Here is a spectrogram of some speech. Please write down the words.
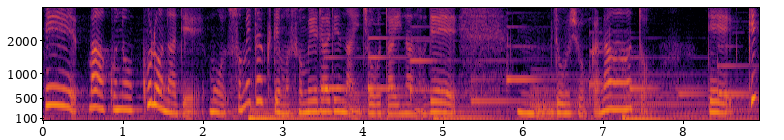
でまあこのコロナでもう染めたくても染められない状態なので、うん、どうしようかなと。で結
